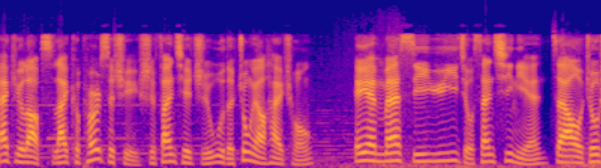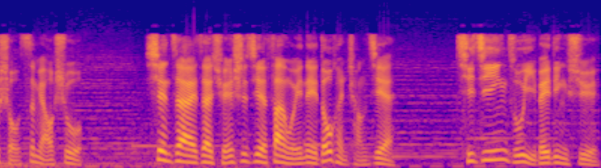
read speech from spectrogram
Aculops lycopersicii 是番茄植物的重要害虫。AMSC 于一九三七年在澳洲首次描述，现在在全世界范围内都很常见。其基因组已被定序，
